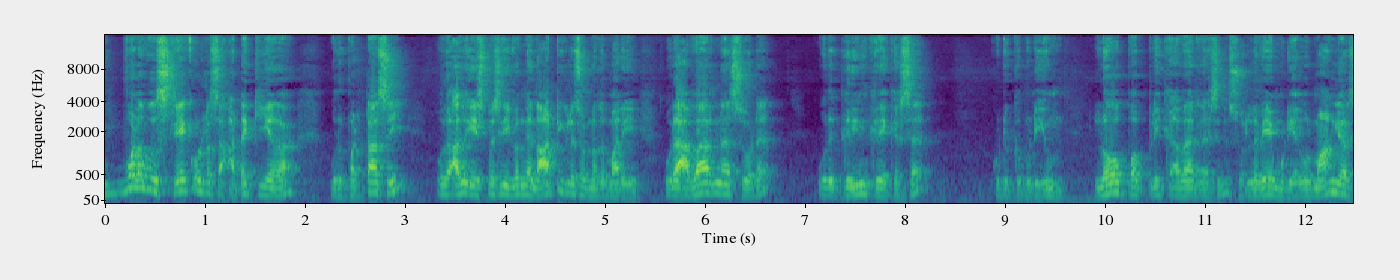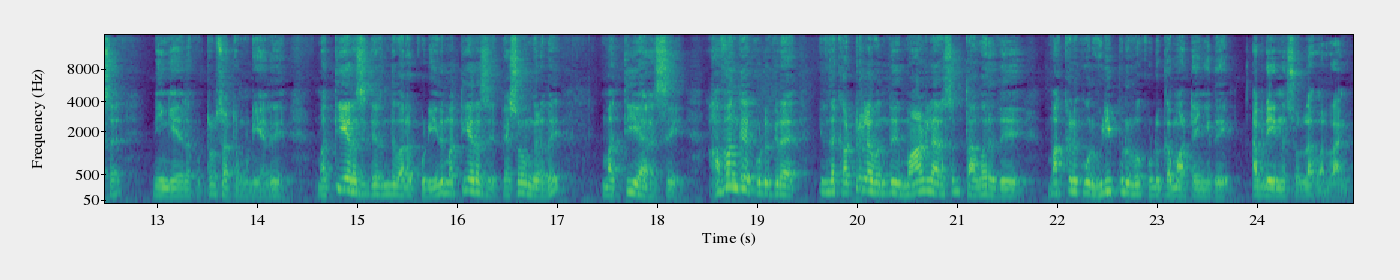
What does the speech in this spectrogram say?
இவ்வளவு ஸ்டேக் ஹோல்டர்ஸை அடக்கியதான் ஒரு பட்டாசை ஒரு அது எஸ்பெஷலி இவங்க அந்த ஆர்டிக்கில் சொன்னது மாதிரி ஒரு அவேர்னஸோட ஒரு க்ரீன் கிரேக்கர்ஸை கொடுக்க முடியும். லோ பப்ளிக் அவேர்னஸ்னு சொல்லவே முடியாது. ஒரு மாநில அரசை நீங்கள் இதில் குற்றம் சாட்ட முடியாது. மத்திய அரசிட்டிருந்து வரக்கூடியது மத்திய அரசு பெசவுங்கிறது மத்திய அரசு. அவங்க கொடுக்குற இந்த கட்டுரை வந்து மாநில அரசும் தவறுது. மக்களுக்கு ஒரு விழிப்புணர்வை கொடுக்க மாட்டேங்குது அப்படின்னு சொல்ல வர்றாங்க.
